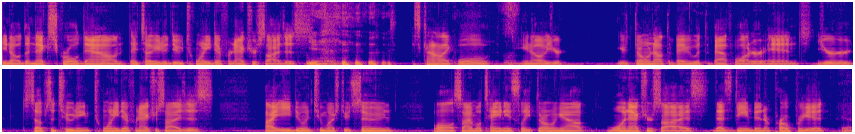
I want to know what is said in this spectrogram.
you know, the next scroll down, they tell you to do 20 different exercises. Yeah. It's kind of like, well, you know, you're you're throwing out the baby with the bathwater and you're substituting 20 different exercises, i.e., doing too much too soon, while simultaneously throwing out one exercise that's deemed inappropriate yeah.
